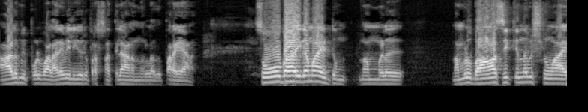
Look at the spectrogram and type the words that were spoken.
ആളും ഇപ്പോൾ വളരെ വലിയൊരു പ്രശ്നത്തിലാണെന്നുള്ളത് പറയാണ്. സ്വാഭാവികമായിട്ടും നമ്മൾ നമ്മൾ ഉപാസിക്കുന്ന വിഷ്ണുവായ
